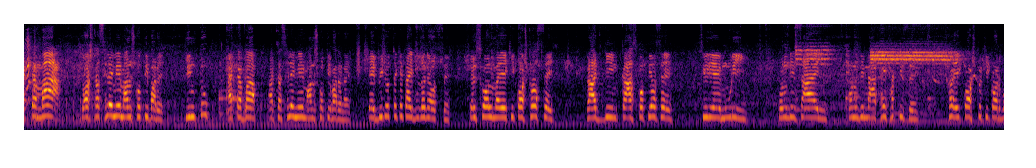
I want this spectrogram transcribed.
একটা মা, দশটা ছেলে মেয়ে মানুষ করতে পারে, কিন্তু একটা বাপ, একটা ছেলে মেয়ে মানুষ করতে পারে না। এই ভিডিও থেকে তাই বোঝানো হচ্ছে, এই সোল মায়ে কি কষ্ট হচ্ছে? রাত দিন কাজ করতে হচ্ছে চিড়ে মুড়ি, কোনোদিন চাইল কোনোদিন না খাই থাকতেছে। এই কষ্ট কি করব?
